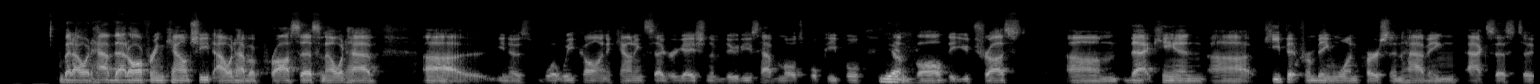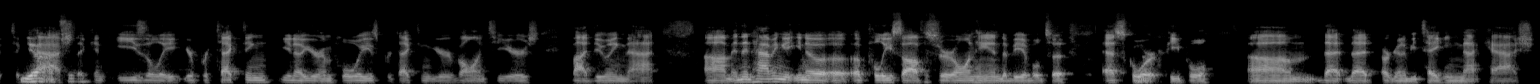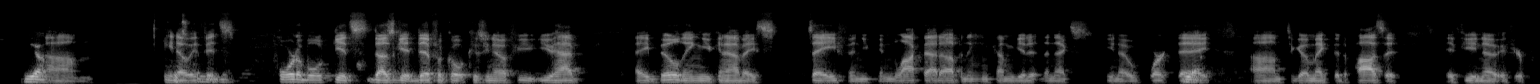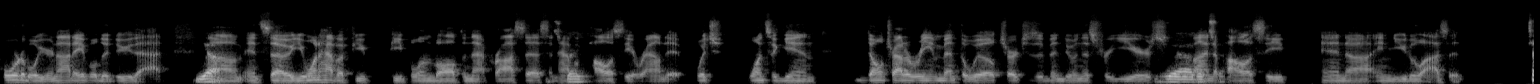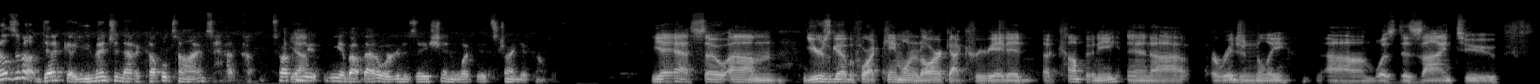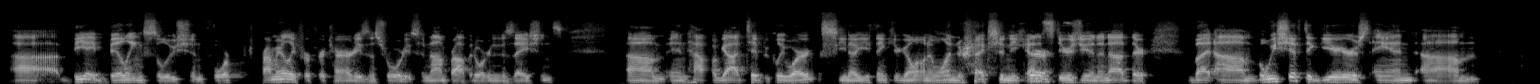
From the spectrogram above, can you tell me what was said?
but I would have that offering count sheet. I would have a process, and I would have uh, you know what we call an accounting segregation of duties. Have multiple people involved that you trust um, that can uh, keep it from being one person having access to, to yeah, cash absolutely. that can easily you're protecting you know your employees protecting your volunteers by doing that. Um, and then having it you know a, a, police officer on hand to be able to escort people um, that that are going to be taking that cash. Yeah. Um, you know if it's portable gets does get difficult because you know if you you have a building you can have a safe and you can lock that up and then come get it the next you know work day yeah. um, to go make the deposit if you know if you're portable you're not able to do that yeah. Um, and so you want to have a few people involved in that process That's and have great. a policy around it which once again don't try to reinvent the wheel churches have been doing this for years yeah, find a right. policy and uh, and utilize it Tell us about DEKA. You mentioned that a couple times. Talk yeah. to me about that organization and what it's trying to accomplish. Yeah. So um, years ago, before I came on at ARC, I created a company, and uh, originally um, was designed to uh, be a billing solution for primarily for fraternities and sororities, so nonprofit organizations. Um, and how God typically works, you know, you think you're going in one direction, He kind sure. of steers you in another. But um, but we shifted gears and um,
